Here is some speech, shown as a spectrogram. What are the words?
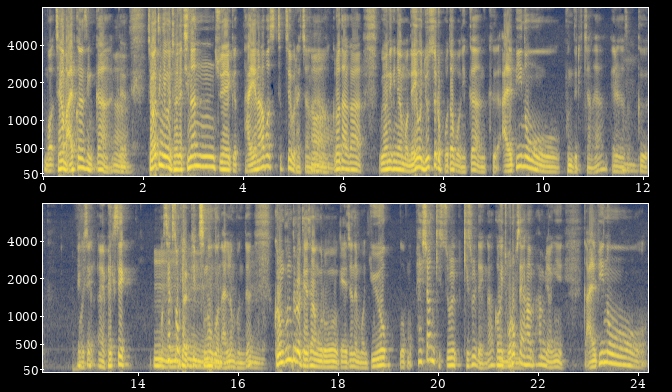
뭐 제가 말 끊었으니까 어. 그, 저 같은 경우는 저희가 지난주에 그 다이애나 아버스 특집을 했잖아요. 어. 그러다가 우연히 그냥 뭐 네이버 뉴스를 보다 보니까 그 알비노 분들 있잖아요. 예를 들어서 음. 그 뭐지? 네, 백색 음, 뭐 색소 결핍 음, 증후군 앓는 분들 음. 그런 분들을 대상으로 예전에 뭐 뉴욕 뭐 패션 기술 기술대인가 거기 음. 졸업생 한, 한 명이 그 알비노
